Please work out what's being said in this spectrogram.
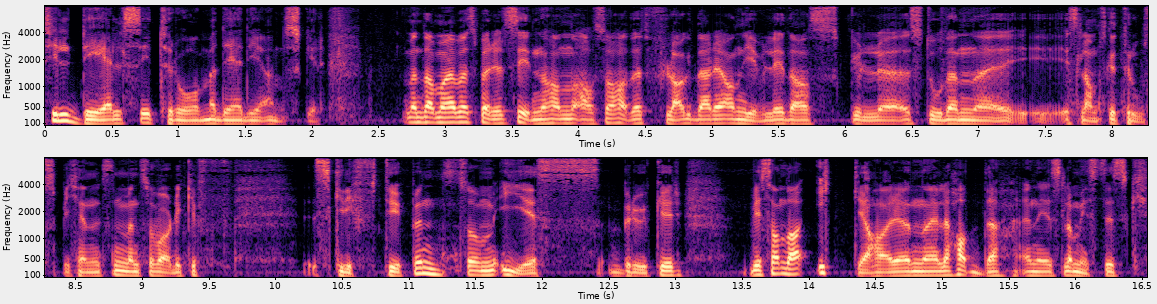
til dels i tråd med det de ønsker. Men da må jeg bare spørre, siden han altså hadde et flagg der det angivelig da skulle sto den eh, islamske trosbekjennelsen, men så var det ikke skrifttypen som IS bruker. Hvis han da ikke har en, eller hadde en islamistisk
